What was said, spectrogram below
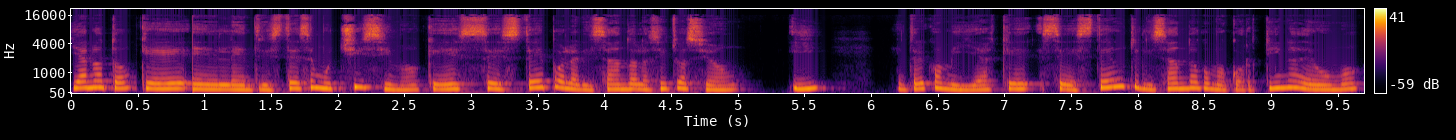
Ya notó que eh, le entristece muchísimo que se esté polarizando la situación y, entre comillas, que se esté utilizando como cortina de humo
